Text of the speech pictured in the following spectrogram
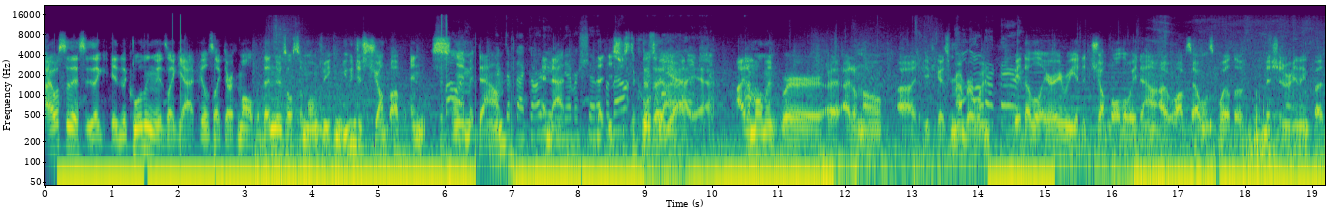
I will say this: like the cool thing is like, yeah, it feels like Darth Maul, but then there's also moments where you can you can just jump up and slam it down, up that and that, never showed that up it's about? just the cool There's a, yeah, yeah. I had a moment where uh, I don't know uh, if you guys remember when we had that little area where you had to jump all the way down. I, obviously, I won't spoil the mission or anything, but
